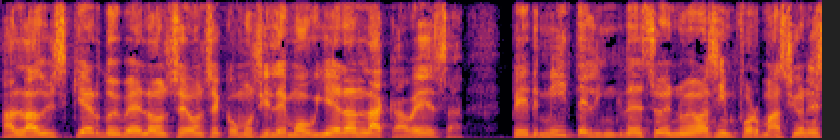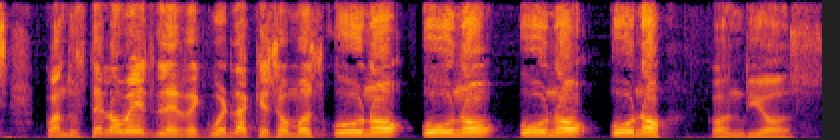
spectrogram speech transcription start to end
al lado izquierdo y ve el 1111 como si le movieran la cabeza. Permite el ingreso de nuevas informaciones. Cuando usted lo ve, le recuerda que somos uno, uno, uno, uno con Dios.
